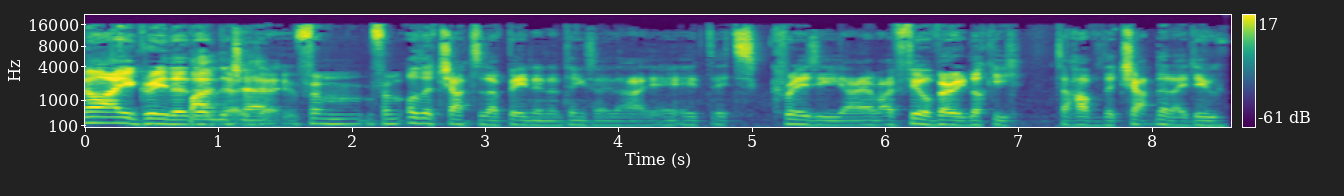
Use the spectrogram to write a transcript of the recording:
no, I agree that, Buy that- the chat. that from from other chats that I've been in and things like that, it, it, it's crazy. I, I feel very lucky to have the chat that I do.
